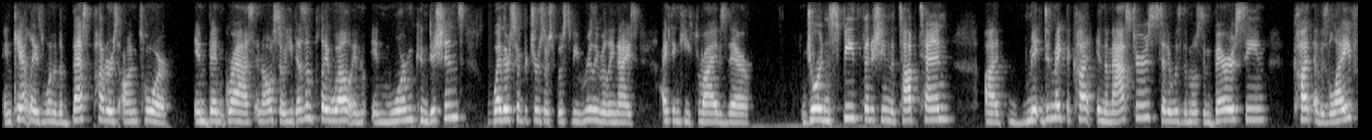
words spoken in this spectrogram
And Cantlay is one of the best putters on tour in bent grass. And also, he doesn't play well in, in warm conditions. Weather temperatures are supposed to be really, really nice. I think he thrives there. Jordan Spieth finishing the top 10. Uh, didn't make the cut in the Masters, said it was the most embarrassing cut of his life.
